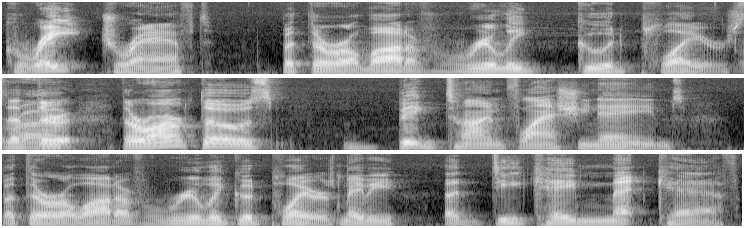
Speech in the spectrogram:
great draft, but there are a lot of really good players. That there there aren't those big time flashy names, but there are a lot of really good players. Maybe a DK Metcalf,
